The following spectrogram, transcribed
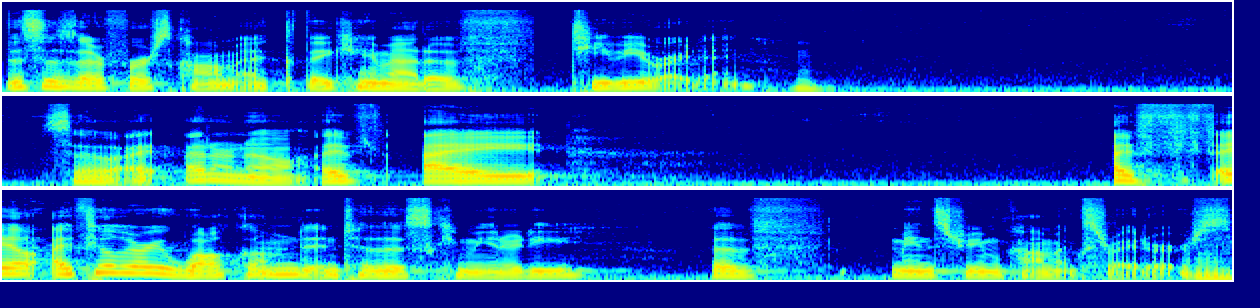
this is their first comic. They came out of TV writing. Hmm. So I, I don't know. I've I I feel I feel very welcomed into this community of mainstream comics writers.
